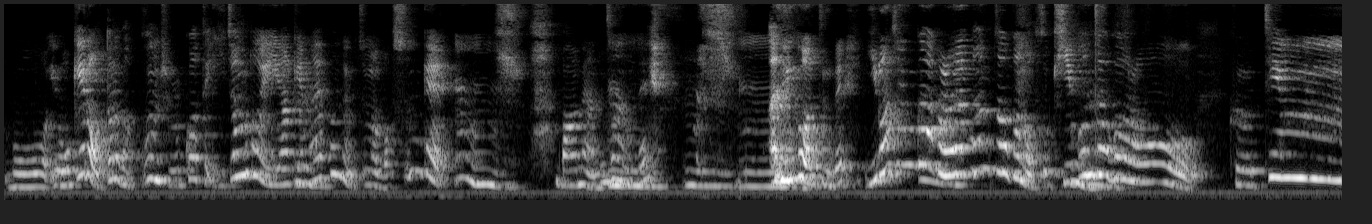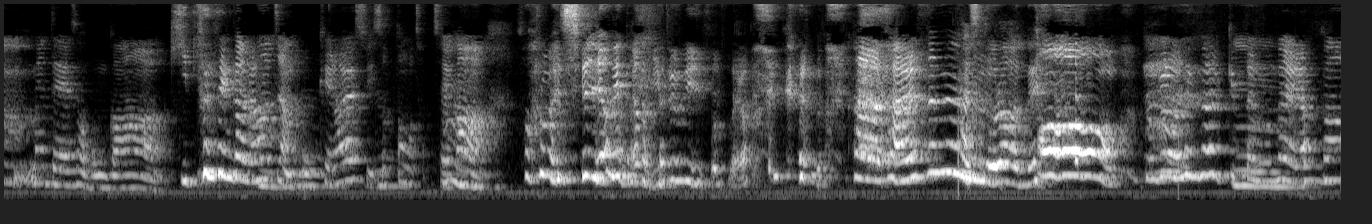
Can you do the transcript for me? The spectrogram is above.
뭐 여기를 어떻게 바꾸면 좋을 것 같아 이 정도 이야기는 음. 해본 적 있지만 막 쓴게 음. 마음에 안 드는데 음. 음. 아닌 것 같은데 이런 생각을 해본 적은 없어 기본적으로 그 팀에 대해서 뭔가 깊은 생각을 하지 않고 음. 오케이를 할 수 있었던 것 음. 자체가 서로의 실력에 대한 믿음이 있었어요 그래서 다 잘 쓰는 다시 돌아왔네 어, 그걸 생각했기 음. 때문에 약간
